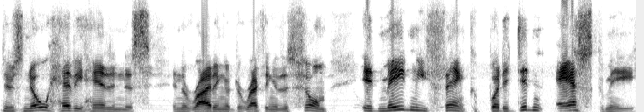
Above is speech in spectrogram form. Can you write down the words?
there's no heavy-handedness in the writing or directing of this film. It made me think, but it didn't ask me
